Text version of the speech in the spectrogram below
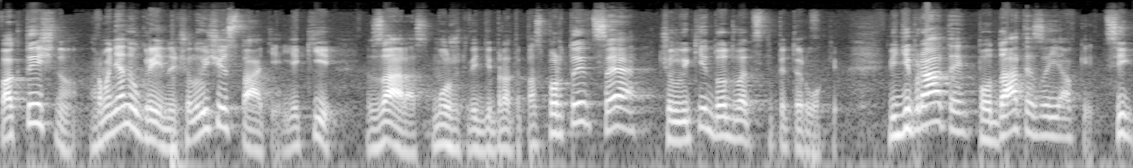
фактично, громадяни України чоловічої статі, які зараз можуть відібрати паспорти, це чоловіки до 25 років. Відібрати, подати заявки. Ці,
